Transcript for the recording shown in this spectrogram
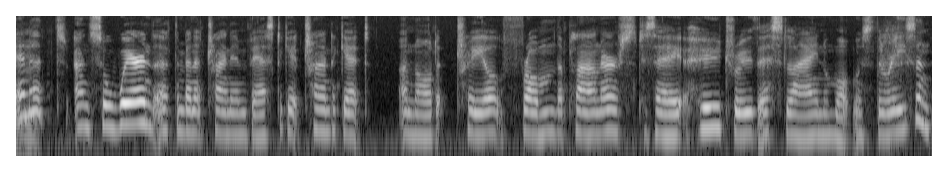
in Mm-hmm. it. And so we're in- at the minute trying to investigate, trying to get an audit trail from the planners to say who drew this line and what was the reason.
